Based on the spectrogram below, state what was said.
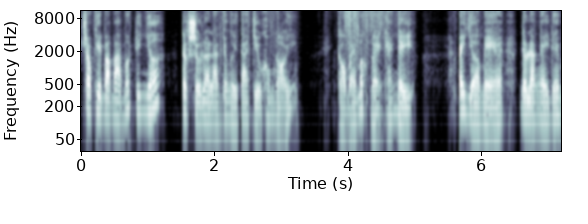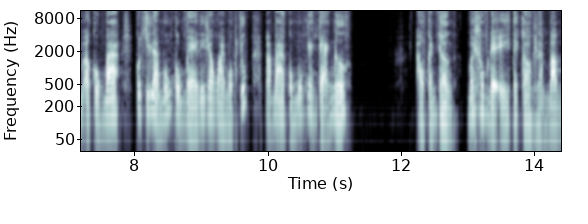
Sau khi ba ba mất trí nhớ, thật sự là làm cho người ta chịu không nổi. Cậu bé bất mãn kháng nghị. Bây giờ mẹ đều là ngày đêm ở cùng ba, cô chỉ là muốn cùng mẹ đi ra ngoài một chút mà ba cũng muốn ngăn cản nữa. Âu Cánh Thần mới không để ý tới con làm bầm.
